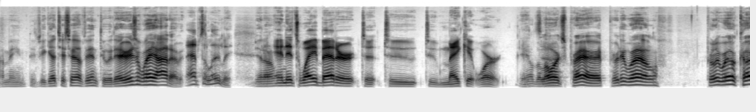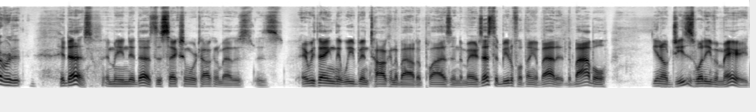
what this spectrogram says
I mean, did you get yourselves into it? There is a way out of it, Absolutely, you know. and it's way better to to to make it work. you know, the uh, Lord's prayer pretty well, pretty well covered it. It does. I mean, it does. This section we're talking about is is everything that we've been talking about applies into marriage. That's the beautiful thing about it. The Bible, you know, Jesus wasn't even married,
